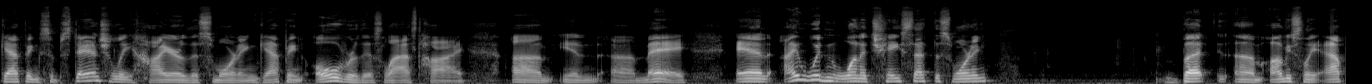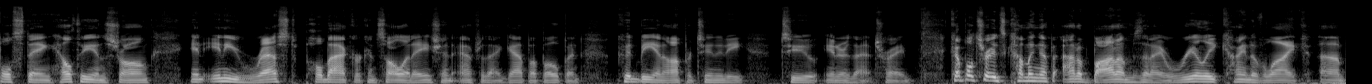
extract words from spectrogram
gapping substantially higher this morning, gapping over this last high um, in uh, May. And I wouldn't want to chase that this morning. But um, obviously, Apple staying healthy and strong in any rest, pullback, or consolidation after that gap up open could be an opportunity to enter that trade. A couple trades coming up out of bottoms that I really kind of like. Um,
